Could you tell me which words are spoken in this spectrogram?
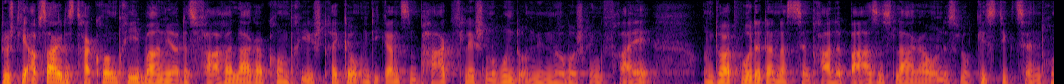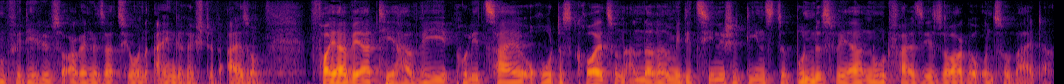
Durch die Absage des Truck Grand Prix waren ja das Fahrerlager Grand Prix Strecke und die ganzen Parkflächen rund um den Nürburgring frei und dort wurde dann das zentrale Basislager und das Logistikzentrum für die Hilfsorganisation eingerichtet. Also Feuerwehr, THW, Polizei, Rotes Kreuz und andere medizinische Dienste, Bundeswehr, Notfallseelsorge und so weiter.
